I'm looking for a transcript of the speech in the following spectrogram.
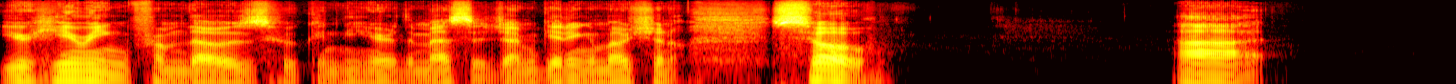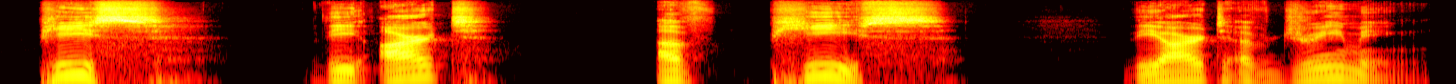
you're hearing from those who can hear the message. I'm getting emotional. So, uh, peace, the art of peace, the art of dreaming,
